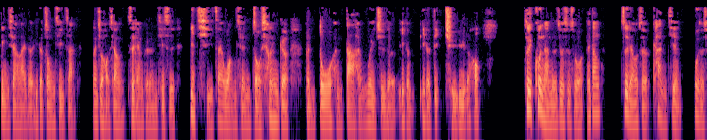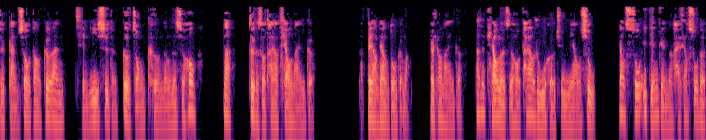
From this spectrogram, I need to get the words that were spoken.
定下来的一个中继站，那就好像这两个人其实。一起在往前走向一个很多很大很未知的一个一个地区域了哈。最困难的就是说，哎，当治疗者看见或者是感受到个案潜意识的各种可能的时候，那这个时候他要挑哪一个？非常非常多个嘛，要挑哪一个？但是挑了之后，他要如何去描述？要说一点点呢，还是要说的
